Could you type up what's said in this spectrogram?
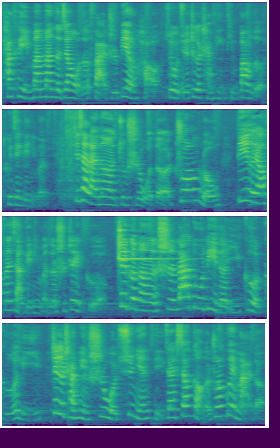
它可以慢慢的将我的发质变好。所以我觉得这个产品挺棒的，推荐给你们。接下来呢，就是我的妆容。第一个要分享给你们的是这个，这个呢是拉杜丽的一个隔离，这个产品是我去年底在香港的专柜买的，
